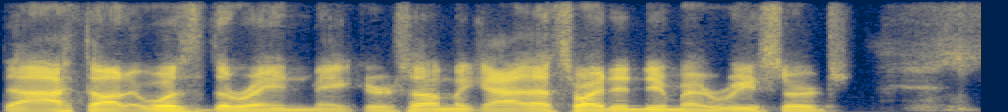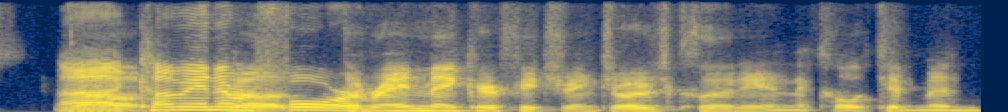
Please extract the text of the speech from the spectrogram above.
that I thought it was The Rainmaker. So I'm like, ah, that's why I didn't do my research. Uh, No, coming in number no, four. The Rainmaker featuring George Clooney and Nicole Kidman.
